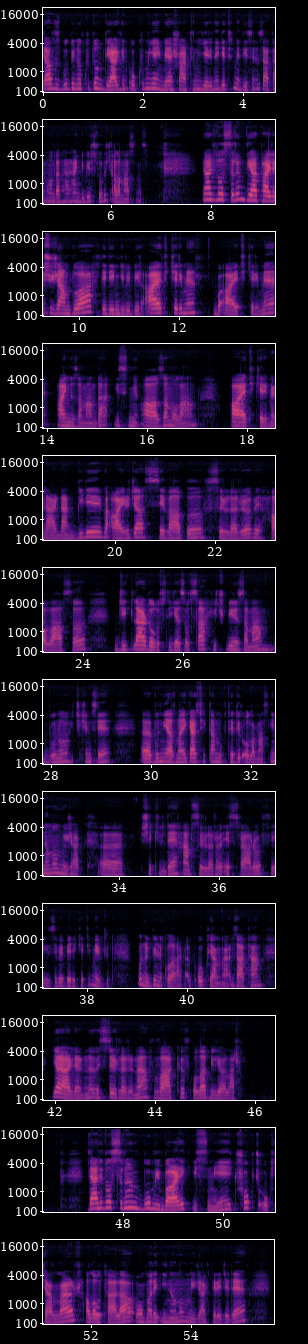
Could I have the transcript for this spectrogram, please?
Yalnız bugün okudum, diğer gün okumayayım veya şartını yerine getirmediyseniz zaten ondan herhangi bir sonuç alamazsınız. Değerli dostlarım, diğer paylaşacağım dua dediğim gibi bir ayet-i kerime. Bu ayet-i kerime aynı zamanda ismi azam olan ayet-i kerimelerden biri ve ayrıca sevabı, sırları ve havası ciltler dolusu yazılsa hiçbir zaman bunu hiç kimse e, bunu yazmaya gerçekten muktedir olamaz. İnanılmayacak e, şekilde hem sırları, esrarı, feyzi ve bereketi mevcut. Bunu günlük olarak okuyanlar zaten yararlarını ve sırlarına vakıf olabiliyorlar. Değerli dostlarım bu mübarek ismi çokça okuyanlar Allahu Teala onlara inanılmayacak derecede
